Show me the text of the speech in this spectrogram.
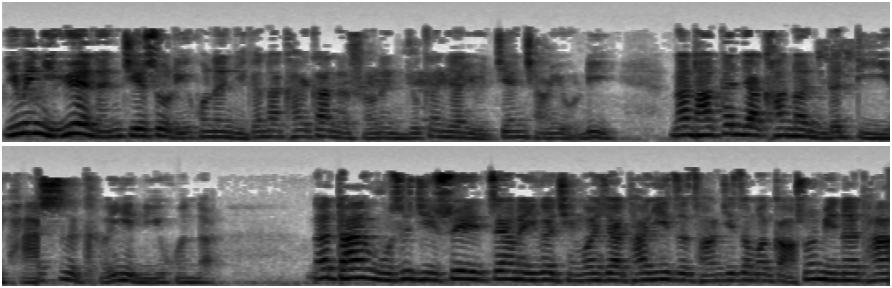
因为你越能接受离婚呢，你跟他开干的时候呢，你就更加有坚强有力，那他更加看到你的底牌是可以离婚的。那他五十几岁这样的一个情况下，他一直长期这么搞，说明呢他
